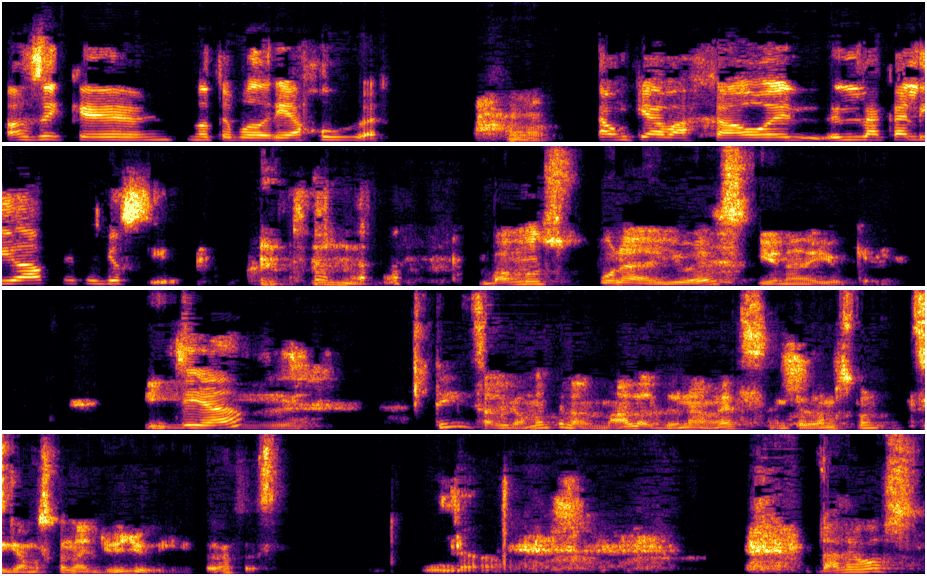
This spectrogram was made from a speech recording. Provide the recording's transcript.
así que no te podría juzgar. Aunque ha bajado el, la calidad, pero yo sigo. Vamos una de US y una de UK. Y, ¿Ya? Sí, salgamos de las malas de una vez. Empezamos con, sigamos con la Yuyu, entonces. No. Dale vos.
